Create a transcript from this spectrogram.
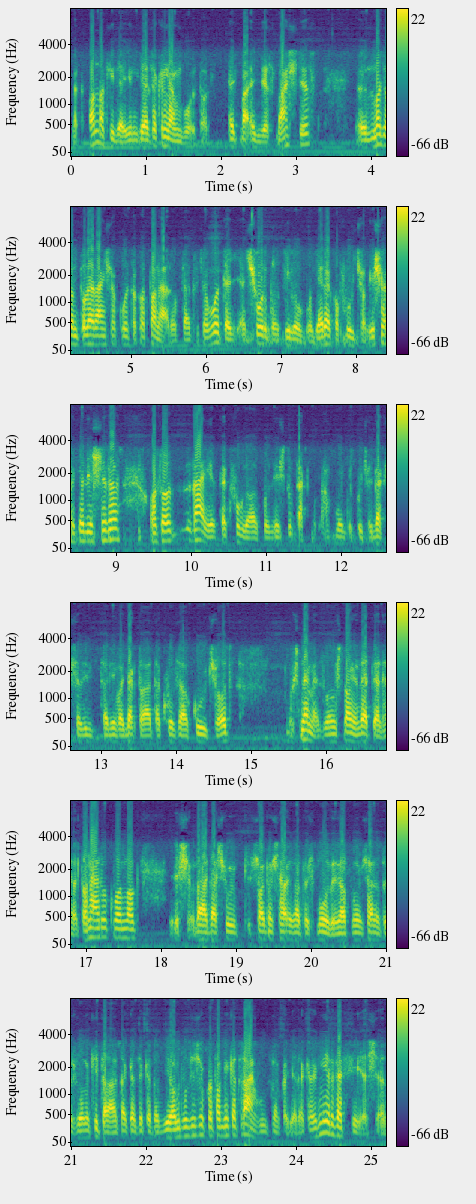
mert annak idején ugye ezek nem voltak. Egy, egyrészt másrészt, nagyon toleránsak voltak a tanárok. Tehát, hogyha volt egy, egy sorból kilógó gyerek a furcsa viselkedésére, a ráértek foglalkozni, és tudták mondjuk úgy, hogy megszeríteni, vagy megtalálták hozzá a kulcsot. Most nem ez van, most nagyon leterhelt tanárok vannak, és ráadásul sajnos sajnálatos módon, sajnálatos módon kitalálták ezeket a diagnózisokat, amiket ráhúznak a gyerekek. Miért veszélyes ez?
